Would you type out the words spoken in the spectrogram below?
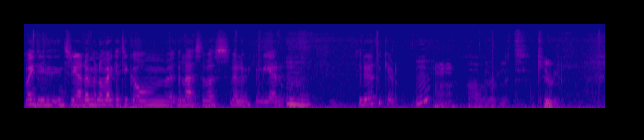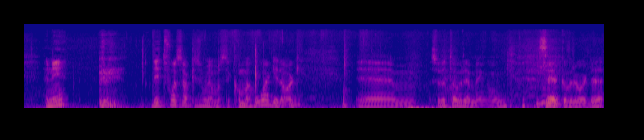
var inte riktigt intresserade men de verkar tycka om The Last of Us väldigt mycket mer. Mm. Så det är lite kul. Mm. Ja, vad roligt. Kul. Hörrni, det är två saker som jag måste komma ihåg idag. Ehm, så då tar vi det med en gång. så jag kommer ihåg det.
